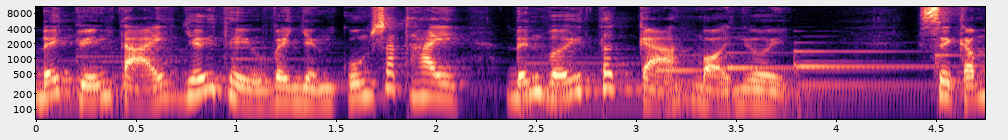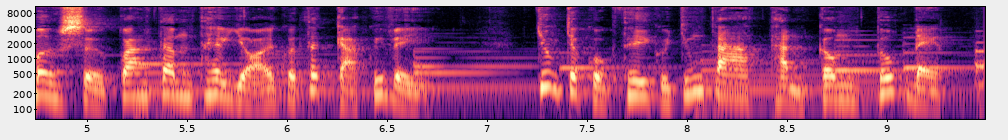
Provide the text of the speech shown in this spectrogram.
để chuyển tải giới thiệu về những cuốn sách hay đến với tất cả mọi người. Xin cảm ơn sự quan tâm theo dõi của tất cả quý vị. Chúc cho cuộc thi của chúng ta thành công tốt đẹp.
